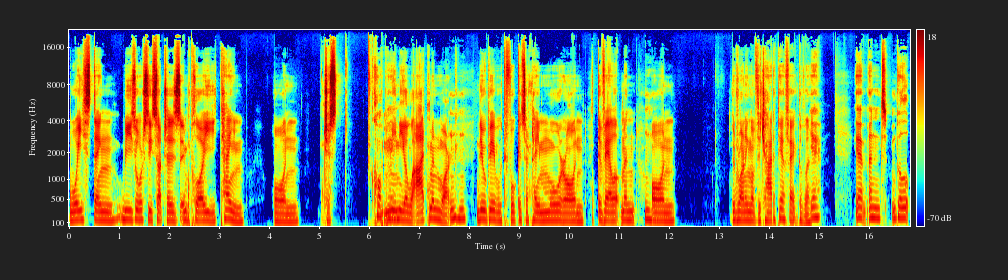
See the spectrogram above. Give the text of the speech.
wasting resources such as employee time on just Copying. menial admin work. Mm-hmm. They'll be able to focus their time more on development, Mhm. on the running of the charity effectively. Yeah. Yeah. And we'll,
